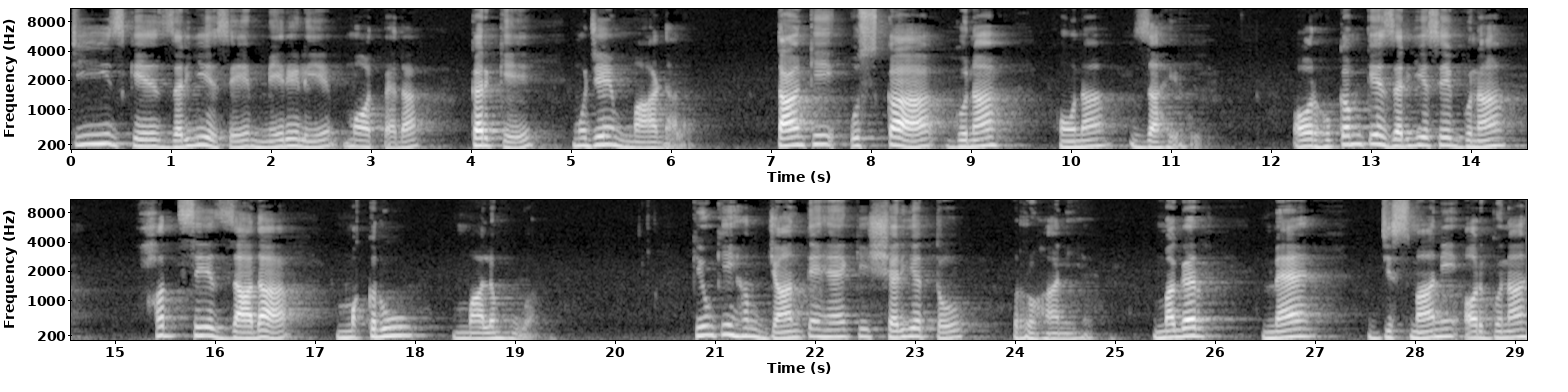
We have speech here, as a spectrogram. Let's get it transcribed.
چیز کے ذریعے سے میرے لیے موت پیدا کر کے مجھے مار ڈالا، تاکہ اس کا گناہ ہونا ظاہر ہو۔ اور حکم کے ذریعے سے گناہ حد سے زیادہ مکرو معلوم ہوا۔ کیونکہ ہم جانتے ہیں کہ شریعت تو روحانی ہے۔ مگر میں جسمانی اور گناہ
